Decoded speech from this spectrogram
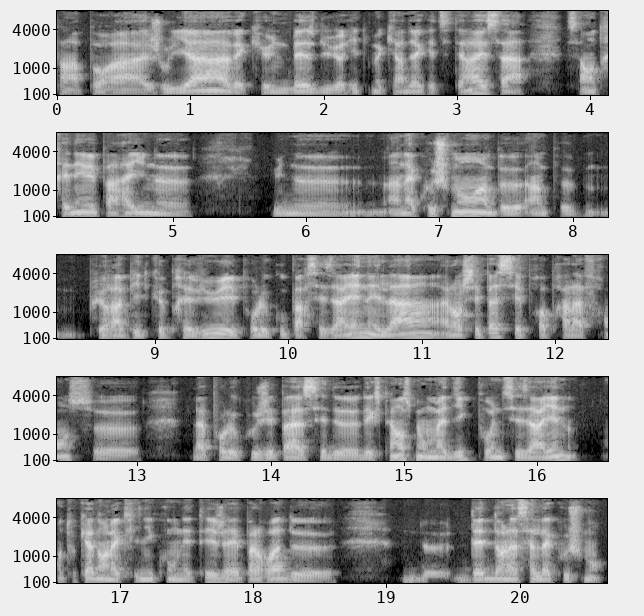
par rapport à Julia avec une baisse du rythme cardiaque, etc. Et ça, ça a entraîné, pareil, une une, un accouchement un peu, un peu plus rapide que prévu et pour le coup par césarienne. Et là, alors je sais pas si c'est propre à la France. Euh, là, pour le coup, j'ai pas assez d'expérience, mais on m'a dit que pour une césarienne, en tout cas dans la clinique où on était, j'avais pas le droit de d'être dans la salle d'accouchement.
